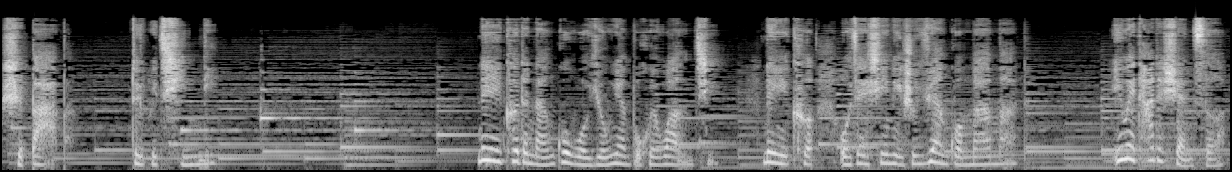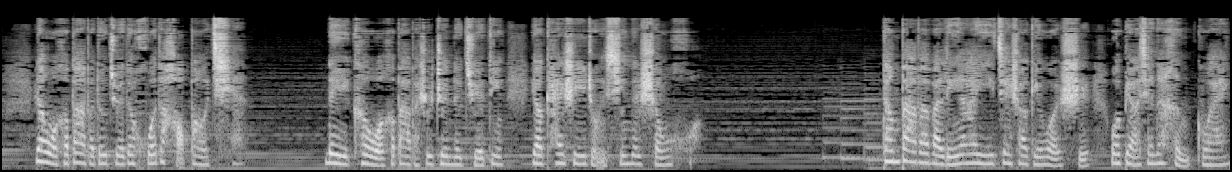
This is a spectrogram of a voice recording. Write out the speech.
是爸爸，对不起你。”那一刻的难过，我永远不会忘记。那一刻，我在心里是怨过妈妈的，因为她的选择让我和爸爸都觉得活得好抱歉。那一刻，我和爸爸是真的决定要开始一种新的生活。当爸爸把林阿姨介绍给我时，我表现得很乖。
